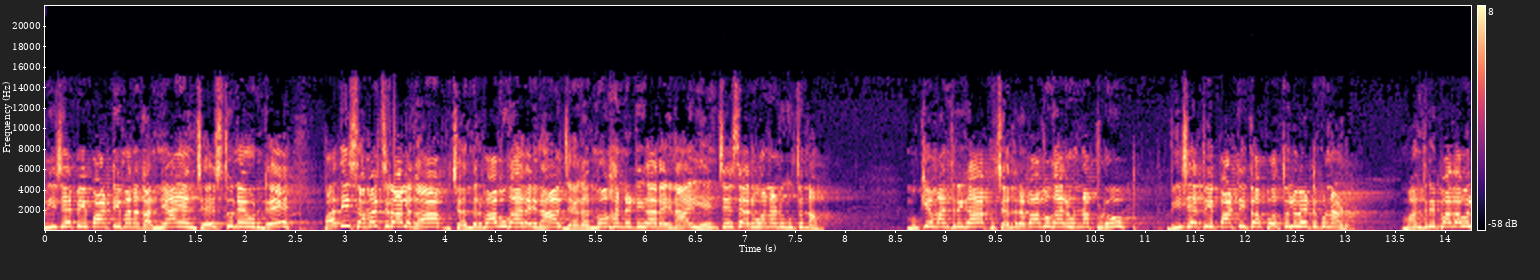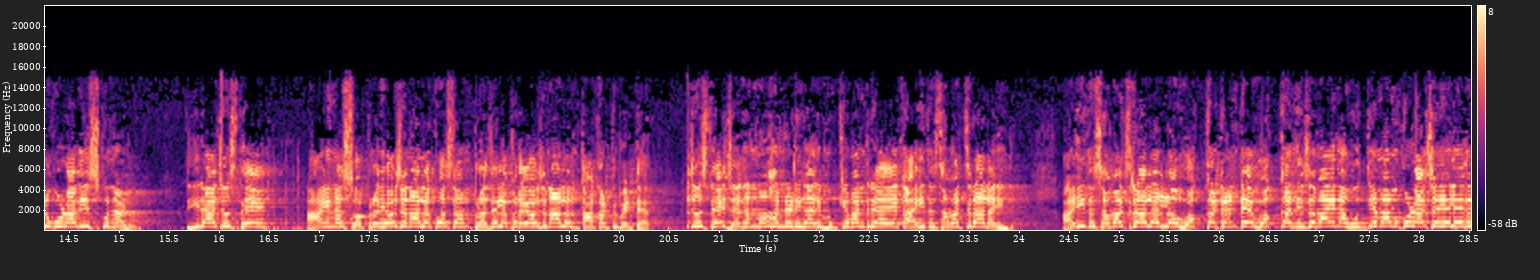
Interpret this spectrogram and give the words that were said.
బీజేపీ పార్టీ మనకు అన్యాయం చేస్తూనే ఉంటే పది సంవత్సరాలుగా చంద్రబాబు గారైనా జగన్మోహన్ రెడ్డి గారైనా ఏం చేశారు అని అడుగుతున్నాం. ముఖ్యమంత్రిగా చంద్రబాబు గారు ఉన్నప్పుడు బీజేపీ పార్టీతో పొత్తులు పెట్టుకున్నాడు. మంత్రి పదవులు కూడా తీసుకున్నాడు. తీరా చూస్తే ఆయన స్వప్రయోజనాల కోసం ప్రజల ప్రయోజనాలను తాకట్టు పెట్టారు. చూస్తే జగన్మోహన్ రెడ్డి గారి ముఖ్యమంత్రి అయ్యాక ఐదు సంవత్సరాలు అయింది ఐదు సంవత్సరాలలో ఒక్కటంటే ఒక్క నిజమైన ఉద్యమం కూడా చేయలేదు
